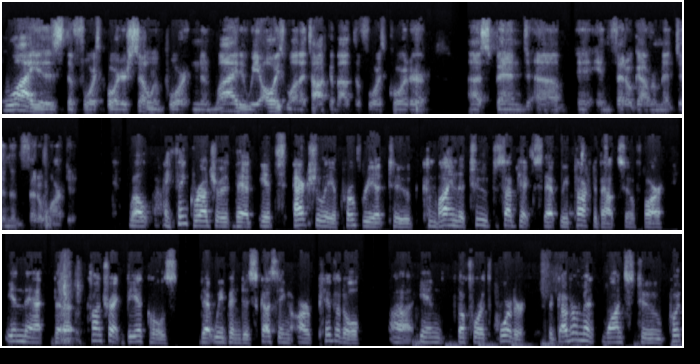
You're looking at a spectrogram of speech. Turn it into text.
why is the fourth quarter so important, and why do we always want to talk about the fourth quarter uh, spend um, in, in federal government and in the federal market? Well, I think, Roger, that it's actually appropriate to combine the two subjects that we've talked about so far, in that the contract vehicles that we've been discussing are pivotal uh, in the fourth quarter. The government wants to put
